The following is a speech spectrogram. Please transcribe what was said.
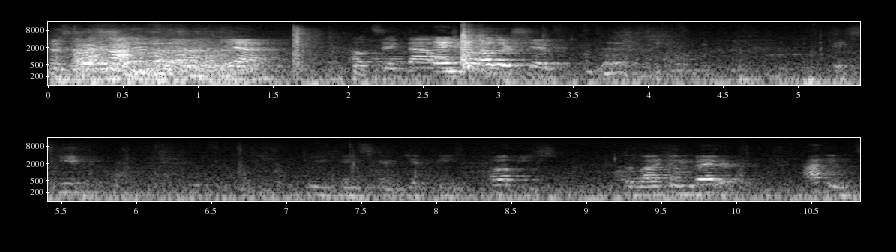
yeah, I'll take that and one. And your other shiv. It's evil. Who you think's gonna get these puppies to like them better? I think it's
